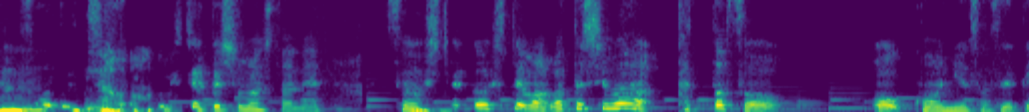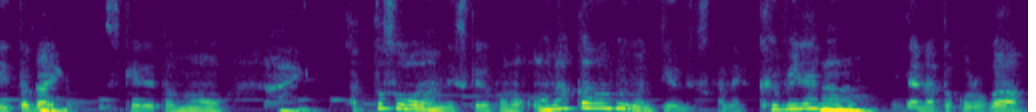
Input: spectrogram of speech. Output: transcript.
うん、そうですね。試着しましたね。そう試着をしては私はカットソーを購入させていただいたんですけれども、はい、カットソーなんですけどこのお腹の部分っていうんですかねくびれの部分みたいなところが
